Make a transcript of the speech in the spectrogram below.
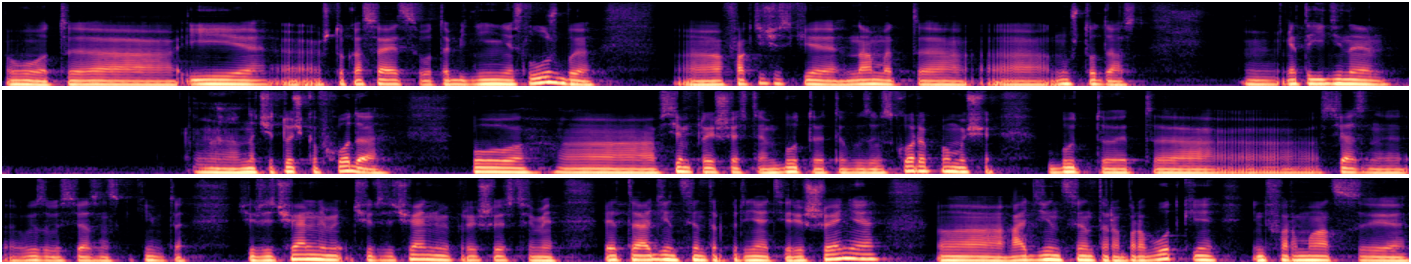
Вот. Э, и э, что касается вот объединения службы, э, фактически нам это, ну, что даст? Это единая значит, точка входа по э, всем происшествиям, будь то это вызовы скорой помощи, будь то это э, связаны, вызовы связаны с какими-то чрезвычайными, чрезвычайными происшествиями. Это один центр принятия решения, э, один центр обработки информации.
